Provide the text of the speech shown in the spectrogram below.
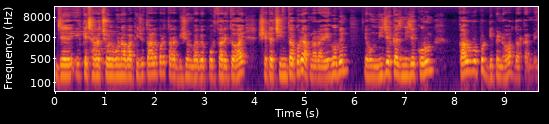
যে একে ছাড়া চলবো না বা কিছু, তাহলে পরে তারা ভীষণভাবে প্রতারিত হয়। সেটা চিন্তা করে আপনারা এগোবেন এবং নিজের কাজ নিজে করুন। কারোর উপর ডিপেন্ড হওয়ার দরকার নেই।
